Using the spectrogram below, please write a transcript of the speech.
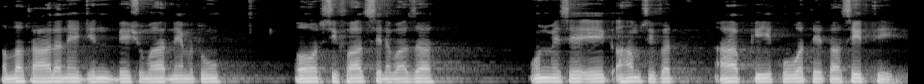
اللہ تعالی نے جن بے شمار نعمتوں اور صفات سے نوازا، ان میں سے ایک اہم صفت آپ کی قوت تاثیر تھی۔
